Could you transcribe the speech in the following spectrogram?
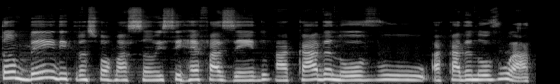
também de transformação e se refazendo a cada novo, a cada novo ato.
